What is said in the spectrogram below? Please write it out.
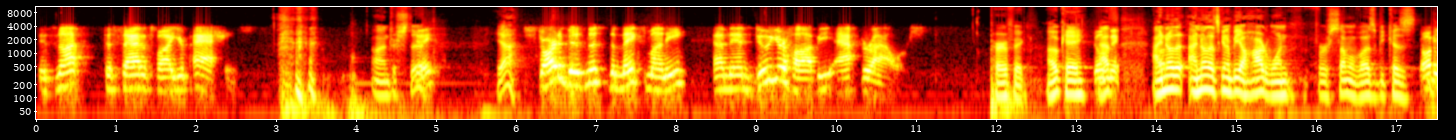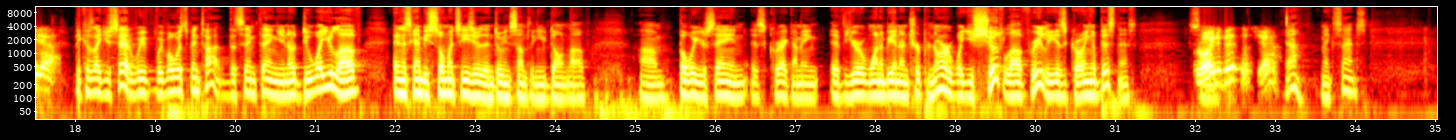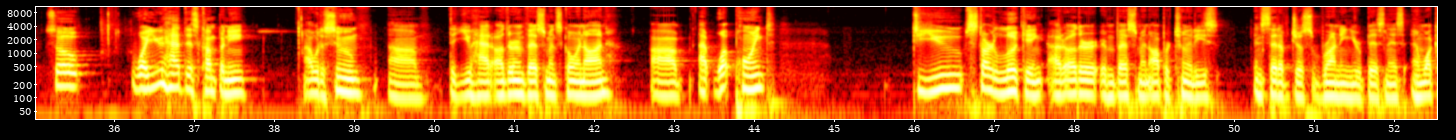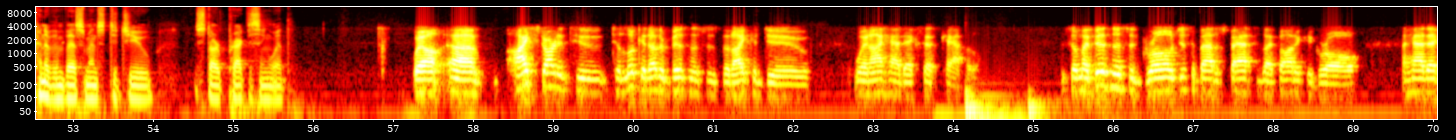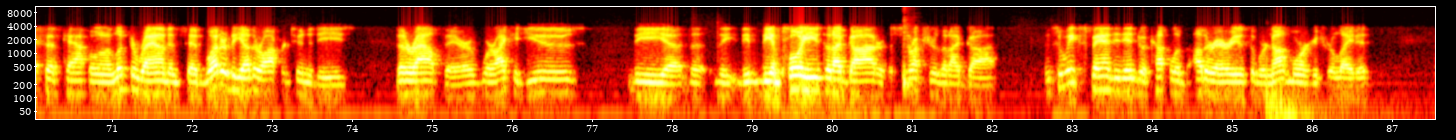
It's not to satisfy your passions. Understood. Okay. Yeah. start a business that makes money and then do your hobby after hours. Perfect. Okay. Go That's- make- I know that I know that's going to be a hard one for some of us because Oh yeah. because like you said, we've we've always been taught the same thing. You know, do what you love, and it's going to be so much easier than doing something you don't love. Um, but what you're saying is correct. I mean, if you want to be an entrepreneur, what you should love really is growing a business. So- Growing a business, yeah. Yeah, makes sense. So, while you had this company, I would assume um, that you had other investments going on. Uh, at what point do you start looking at other investment opportunities instead of just running your business? And what kind of investments did you start practicing with? Well, um, I started to to look at other businesses that I could do when I had excess capital. So my business had grown just about as fast as I thought it could grow. I had excess capital, and I looked around and said, "What are the other opportunities that are out there where I could use the uh, the, the the the employees that I've got or the structure that I've got?" And so we expanded into a couple of other areas that were not mortgage related.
